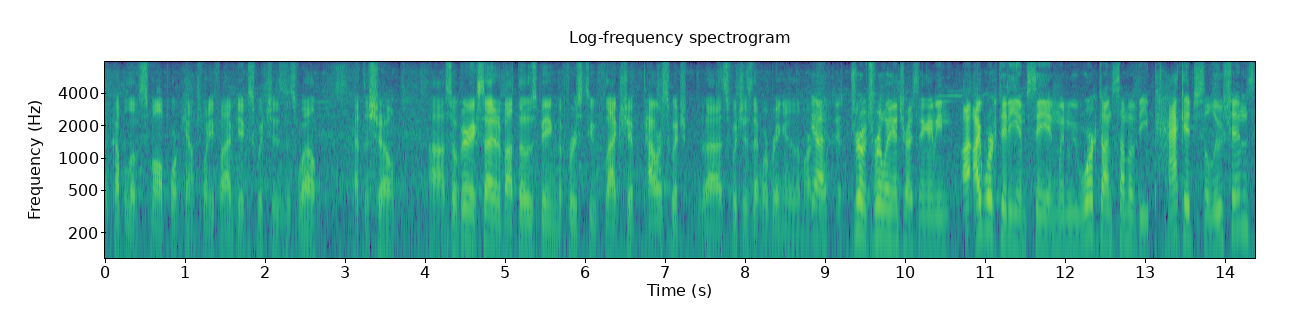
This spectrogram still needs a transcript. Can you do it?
a couple of small port count 25 gig switches as well at the show. Uh, so very excited about those being the first two flagship power switch uh, switches that we're bringing to the market. Yeah, Drew, it's really interesting. I mean, I, I worked at EMC and when we worked on some of the package solutions,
